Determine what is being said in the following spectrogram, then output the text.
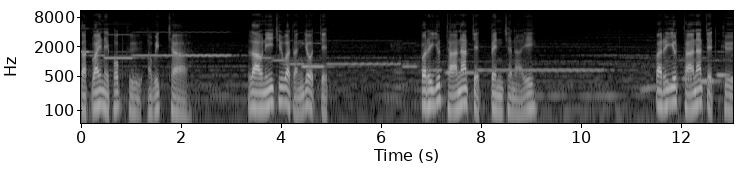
สัตว์ไว้ในภพคืออวิชชา เหล่านี้ชื่อว่าสังโยชน์เจ็ดปริยุทธานาเจ็ดเป็นไฉนปริยุทธานะเจ็ดคือ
